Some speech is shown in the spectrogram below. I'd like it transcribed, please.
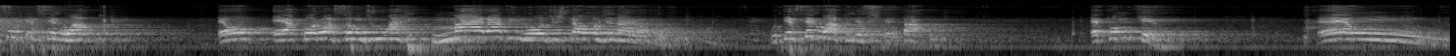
É terceiro ato. É, o- é a coroação de um ar- maravilhoso, extraordinário ator. O terceiro ato desse espetáculo é como que é um,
